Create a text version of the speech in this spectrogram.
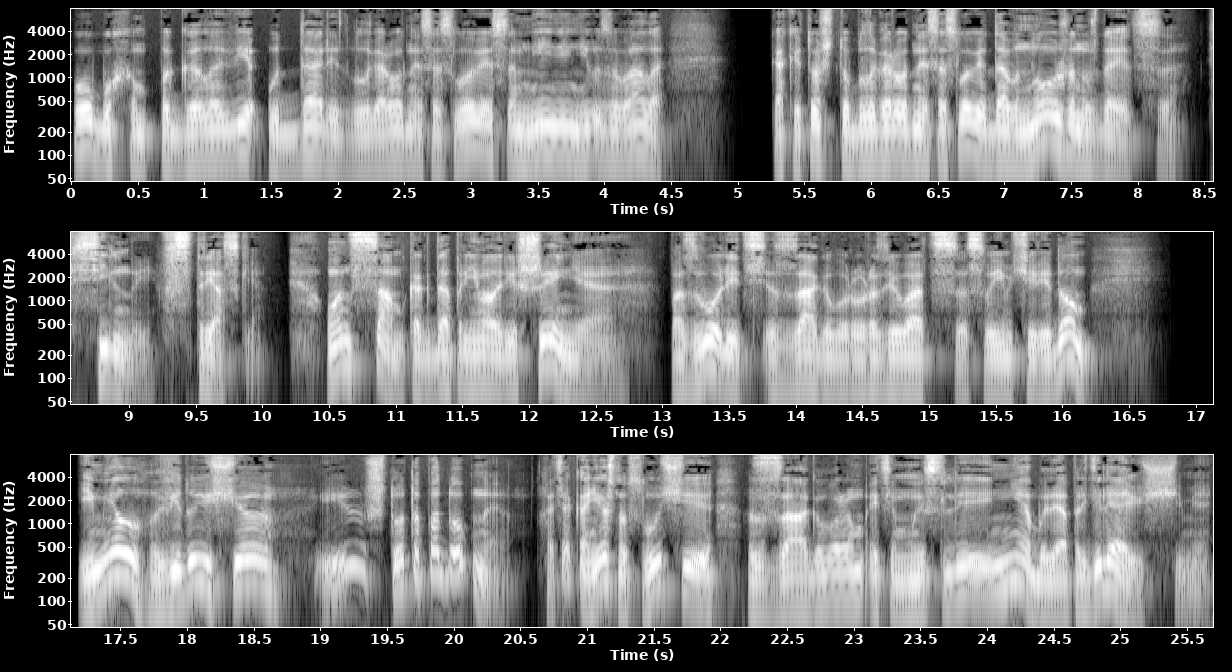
обухом по голове ударит благородное сословие, сомнений не вызывало — как и то, что благородное сословие давно уже нуждается в сильной встряске. Он сам, когда принимал решение позволить заговору развиваться своим чередом, имел в виду еще и что-то подобное. Хотя, конечно, в случае с заговором эти мысли не были определяющими,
